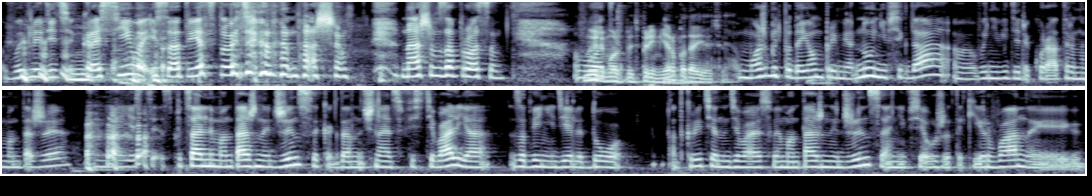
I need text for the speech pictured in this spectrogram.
выглядеть красиво и соответствовать нашим, нашим запросам. Вот. Ну или, может быть, пример подаете? Может быть, подаем пример. Ну, не всегда. Э, вы не видели куратора на монтаже. У меня есть специальные монтажные джинсы. Когда начинается фестиваль, я за две недели до открытия надеваю свои монтажные джинсы. Они все уже такие рваные,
